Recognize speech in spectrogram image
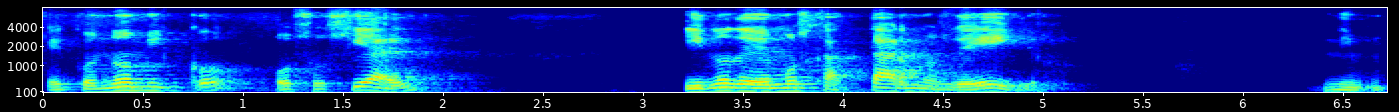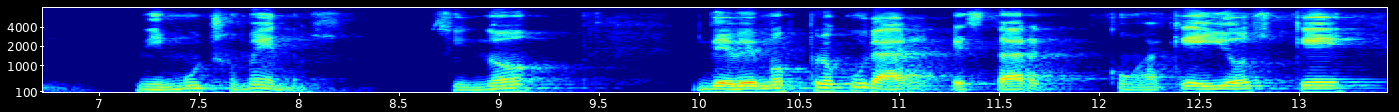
económico o social y no debemos jactarnos de ello, ni, ni mucho menos, sino debemos procurar estar con aquellos que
